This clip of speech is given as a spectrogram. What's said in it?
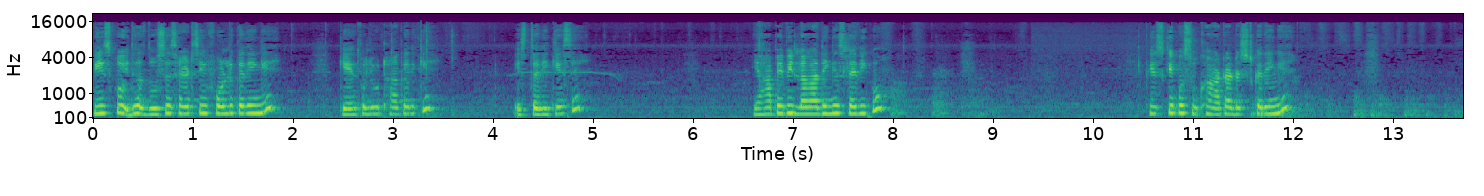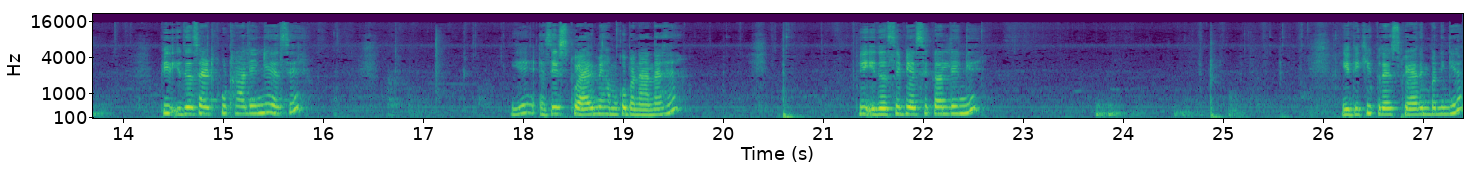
फिर इसको इधर दूसरे साइड से फोल्ड करेंगे, केयरफुली उठा करके। इस तरीके से। यहाँ पे भी लगा देंगे स्लरी को। फिर इसके ऊपर सूखा आटा डस्ट करेंगे। फिर इधर साइड को उठा लेंगे ऐसे। ये ऐसे स्क्वायर में हमको बनाना है। फिर इधर से भी ऐसे कर लेंगे। ये देखिए पूरा स्क्वायर में बन गया।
